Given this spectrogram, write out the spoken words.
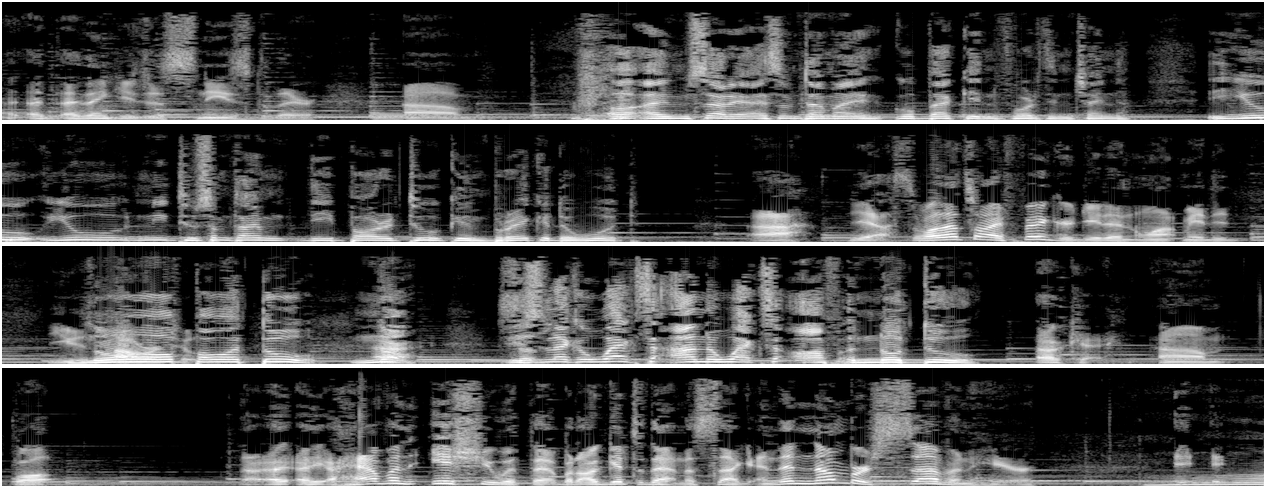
I, think you just sneezed there. Um, oh, I'm sorry. I sometimes I go back and forth in China. You you need to sometimes the power tool can break the wood. ah, yes. Well, that's why I figured you didn't want me to use no power tools. power tool. No, right. So- it's like a wax on a wax off and no do. Okay. Um, well, I, I have an issue with that, but I'll get to that in a second. And then number seven here. it- it- Oh,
